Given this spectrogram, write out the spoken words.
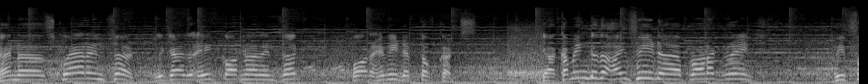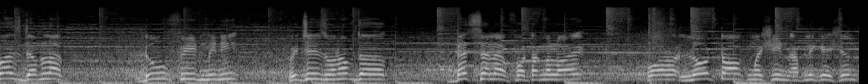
and a square insert which has 8 corner insert for heavy depth of cuts. Yeah, coming to the high feed product range, we first developed DoFeedMini, which is one of the best seller for Tungaloy for low torque machine applications,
